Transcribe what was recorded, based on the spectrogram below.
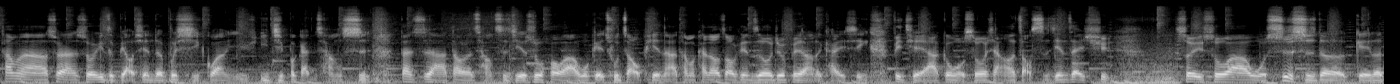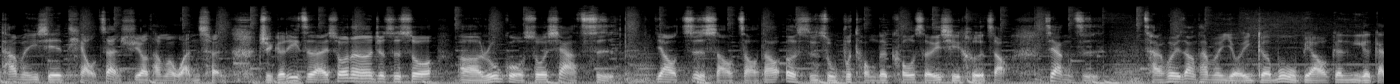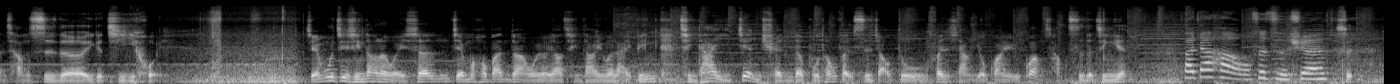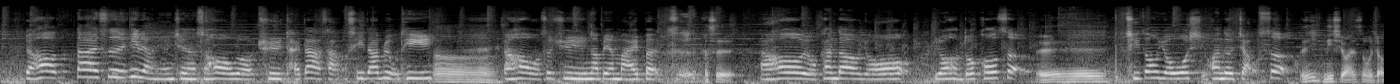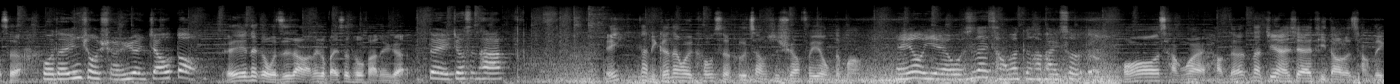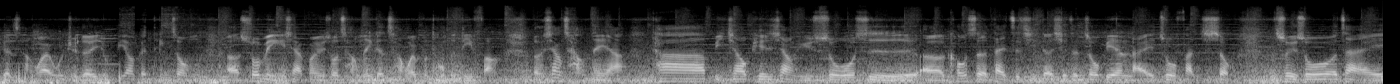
他们啊，虽然说一直表现的不习惯以以及不敢尝试，但是啊，到了场次结束后啊，我给出照片啊，他们看到照片之后就非常的开心，并且啊跟我说想要找时间再去。所以说啊，我适时的给了他们一些挑战，需要他们完成。举个例子来说呢，就是说，呃，如果说下次要至少找到二十组不同的 coser 一起合照，这样子才会让他们有一个目标跟一个敢尝试的一个机会。节目进行到了尾声，节目后半段我有邀请到一位来宾，请他以健全的普通粉丝角度分享有关于逛场次的经验。大家好，我是子轩。是。然后大概是一两年前的时候，我有去台大场 CWT。嗯。然后我是去那边买本子。是。然后有看到有有很多 coser。哎。其中有我喜欢的角色。哎，你喜欢什么角色啊？我的英雄学院焦冻。哎，那个我知道，那个白色头发那个。对，就是他。哎，那你跟那位 coser 合照是需要费用的吗？没有耶，我是在场外跟他拍摄的。哦，场外，好的。那既然现在提到了场内跟场外，我觉得有必要跟听众呃说明一下关于说场内跟场外不同的地方。呃，像场内啊，它比较偏向于说是呃 coser 带自己的写真周边来做贩售，所以说在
